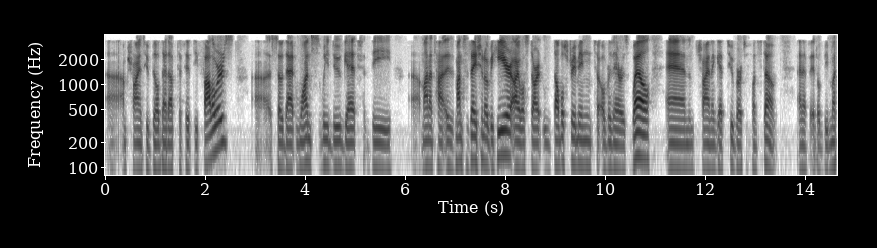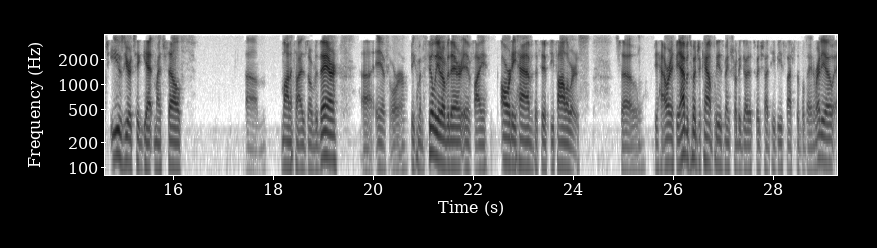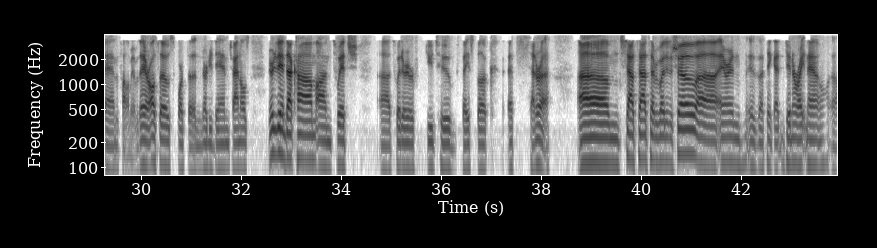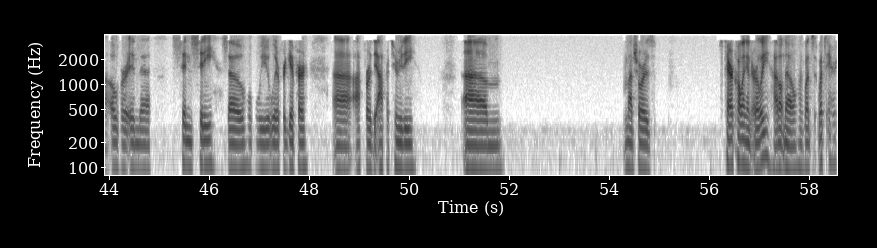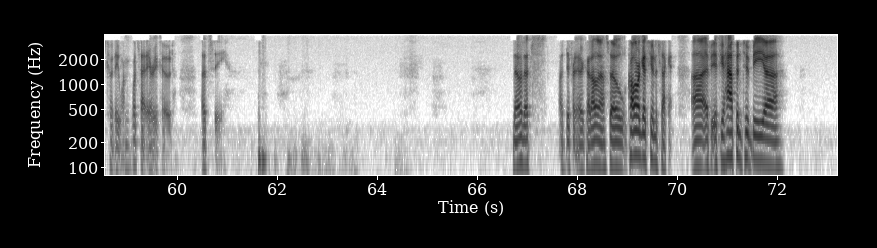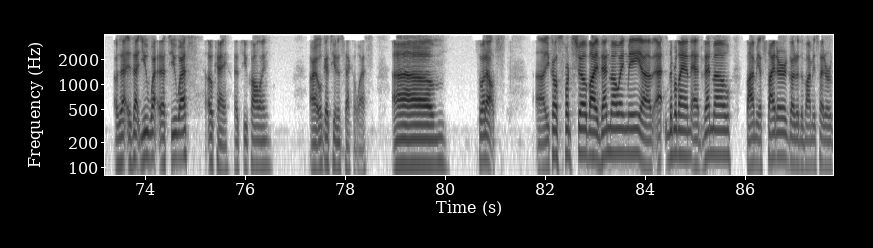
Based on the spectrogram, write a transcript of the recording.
Uh, I'm trying to build that up to 50 followers uh, so that once we do get the uh, monetization over here, I will start double streaming to over there as well and trying to get two birds with one stone. And if it'll be much easier to get myself um, monetized over there, uh, if or become an affiliate over there if I already have the 50 followers. So if you have, or if you have a Twitch account, please make sure to go to twitch.tv slash Radio and follow me over there. Also support the Nerdy Dan channels, nerdydan.com on Twitch, uh, Twitter, YouTube, Facebook, etc. Um, shouts out to everybody in the show. Uh, Aaron is, I think, at dinner right now uh, over in the Sin City, so we will forgive her uh, for the opportunity. Um, I'm not sure. Is, Tara calling in early? I don't know. What's what's area code eight one? What's that area code? Let's see. No, that's a different area code. I don't know. So caller gets you in a second. Uh, if if you happen to be, uh, oh, is that is that you? That's you, Wes. Okay, that's you calling. All right, we'll get to you in a second, Wes. Um, so what else? Uh, you can also support the show by Venmoing me uh, at Liberland at Venmo. Buy me a cider. Go to the Buy Me a Cider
